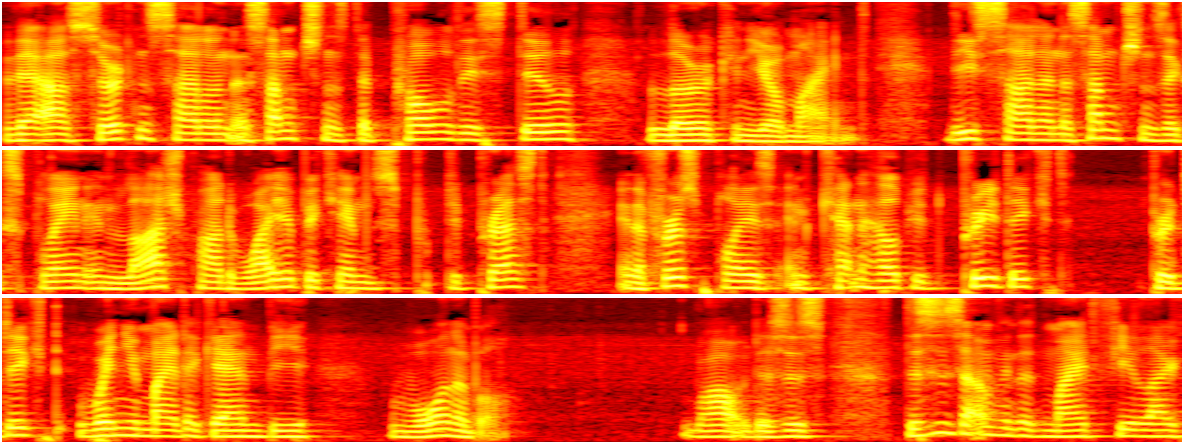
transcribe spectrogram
there are certain silent assumptions that probably still lurk in your mind. These silent assumptions explain in large part why you became depressed in the first place and can help you predict predict when you might again be vulnerable wow, this is this is something that might feel like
